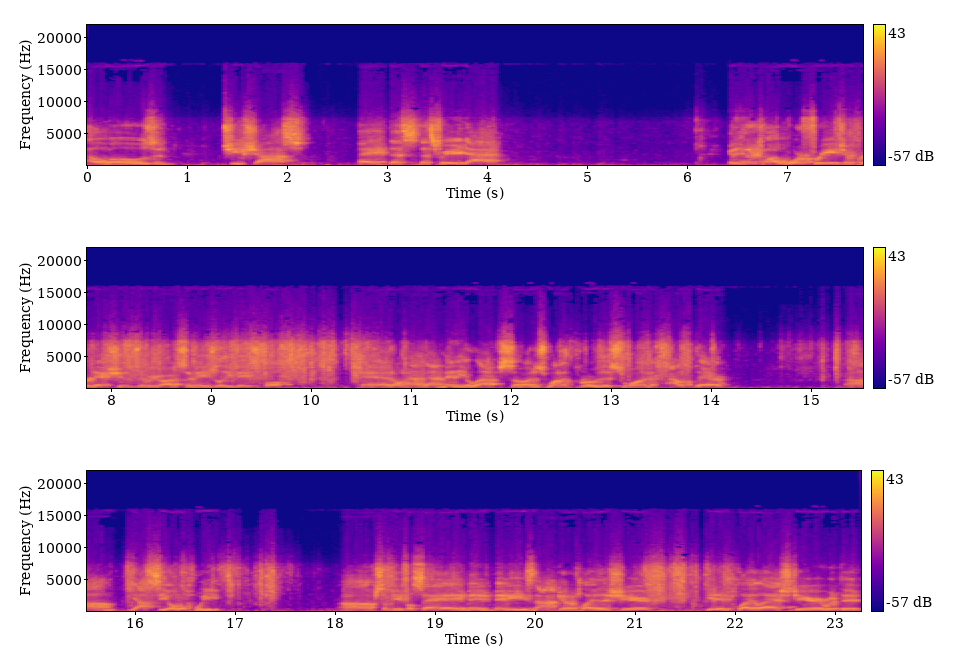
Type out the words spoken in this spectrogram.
elbows and cheap shots. Hey, that's that's for your dad. Gonna hit a couple more free agent predictions in regards to Major League Baseball. And I don't have that many left, so I just want to throw this one out there. Um, Yasiel Puig. Uh, some people say, hey, maybe, maybe he's not going to play this year. He didn't play last year with the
